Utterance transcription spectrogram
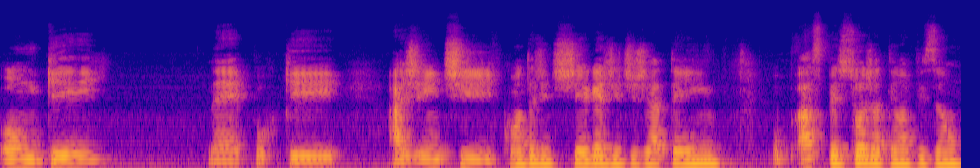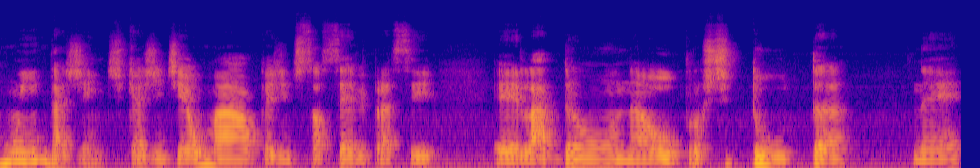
ou um gay, né? Porque a gente, quando a gente chega, a gente já tem as pessoas já têm uma visão ruim da gente, que a gente é o mal, que a gente só serve para ser é, ladrona ou prostituta, né?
